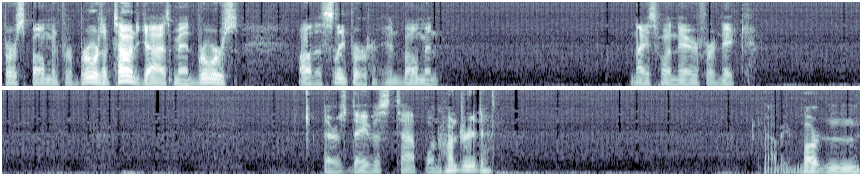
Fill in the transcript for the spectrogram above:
First Bowman for Brewers. I'm telling you guys, man, Brewers are the sleeper in Bowman. Nice one there for Nick. There's Davis, top 100. Bobby Barton.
